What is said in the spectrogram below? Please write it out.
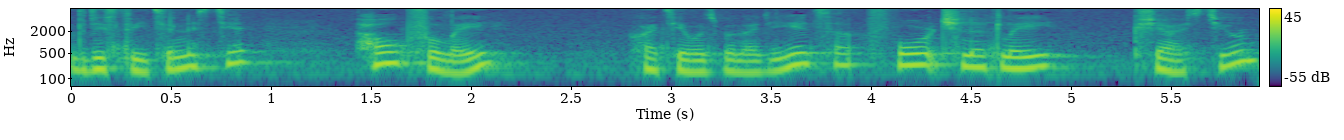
в действительности – hopefully, хотелось бы надеяться, fortunately, к счастью,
